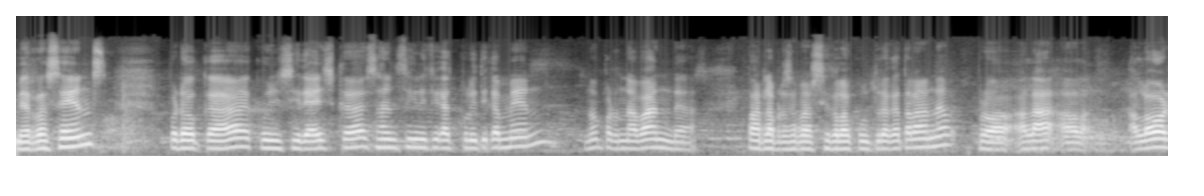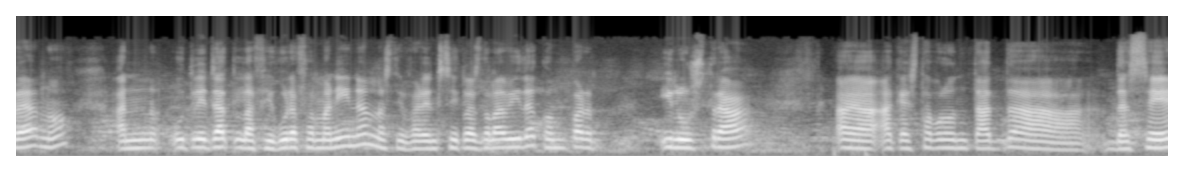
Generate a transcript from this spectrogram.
més recents, però que coincideix que s'han significat políticament, no? per una banda, per la preservació de la cultura catalana, però alhora no? han utilitzat la figura femenina en els diferents cicles de la vida com per il·lustrar eh, aquesta voluntat de, de ser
